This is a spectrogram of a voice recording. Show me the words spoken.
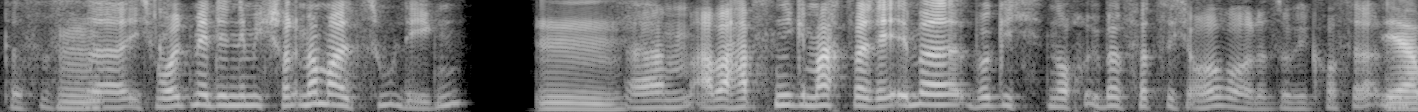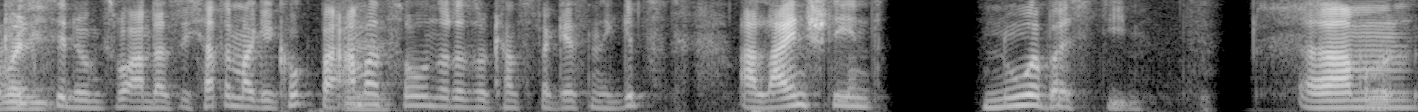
Das ist, mhm. äh, ich wollte mir den nämlich schon immer mal zulegen. Mm. Ähm, aber hab's nie gemacht, weil der immer wirklich noch über 40 Euro oder so gekostet hat. Ja, du kriegst den nirgendwo anders. Ich hatte mal geguckt, bei mhm. Amazon mm. oder so kannst du vergessen. Den gibt's alleinstehend nur bei Steam. Ähm,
